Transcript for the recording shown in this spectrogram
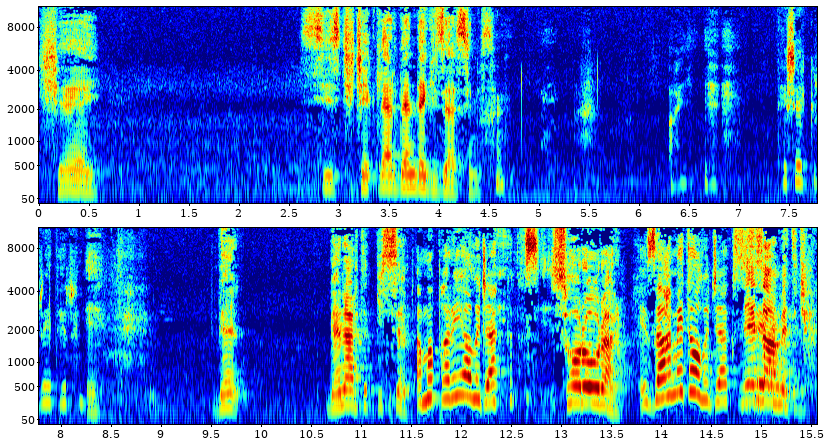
Şey... Siz çiçeklerden de güzelsiniz. Ay, teşekkür ederim. E, ben ben artık gitsem. Ama parayı alacaktınız. Sonra uğrarım. E, zahmet olacak size. Ne zahmeti canım.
